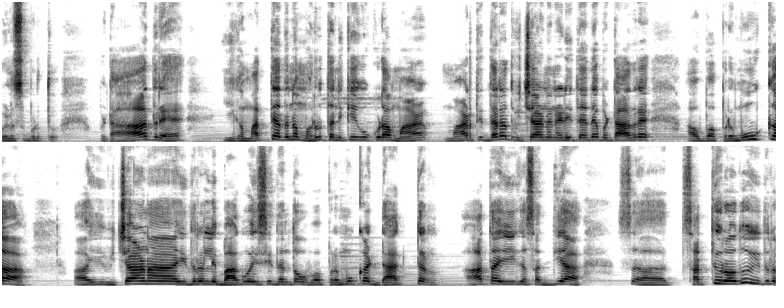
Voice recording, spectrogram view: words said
ಗೊಳಿಸ್ಬಿಡ್ತು. ಬಟ್ ಆದರೆ ಈಗ ಮತ್ತೆ ಅದನ್ನು ಮರು ತನಿಖೆಗೂ ಕೂಡ ಮಾಡ್ತಿದ್ದಾರೆ, ಅದು ವಿಚಾರಣೆ ನಡೀತಾ ಇದೆ. ಬಟ್ ಆದರೆ ಒಬ್ಬ ಪ್ರಮುಖ ಈ ವಿಚಾರಣಾ ಇದರಲ್ಲಿ ಭಾಗವಹಿಸಿದಂಥ ಒಬ್ಬ ಪ್ರಮುಖ ಡಾಕ್ಟರ್, ಆತ ಈಗ ಸದ್ಯ ಸತ್ತಿರೋದು ಇದರ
